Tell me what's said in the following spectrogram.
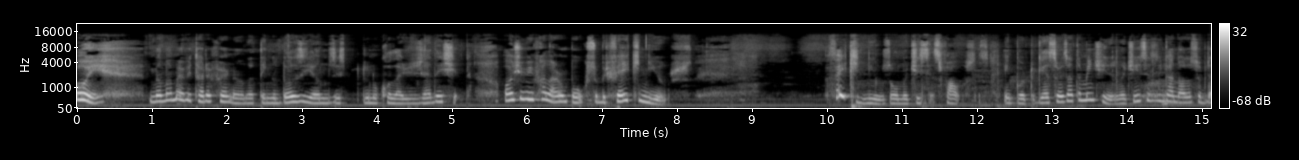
Oi, meu nome é Vitória Fernanda, tenho 12 anos e estudo no Colégio Chita. Hoje vim falar um pouco sobre fake news. Fake news ou notícias falsas, em português, são exatamente isso: notícias enganosas sobre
